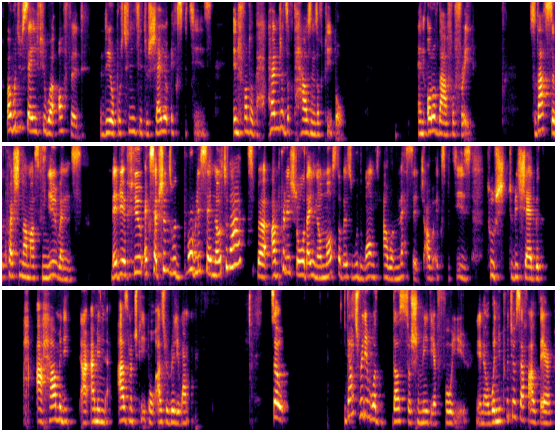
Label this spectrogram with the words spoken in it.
What would you say if you were offered the opportunity to share your expertise in front of hundreds of thousands of people and all of that for free? So that's the question I'm asking you. And maybe a few exceptions would probably say no to that but i'm pretty sure that you know most of us would want our message our expertise to to be shared with uh, how many i mean as much people as we really want. So that's really what does social media for you. You know when you put yourself out there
